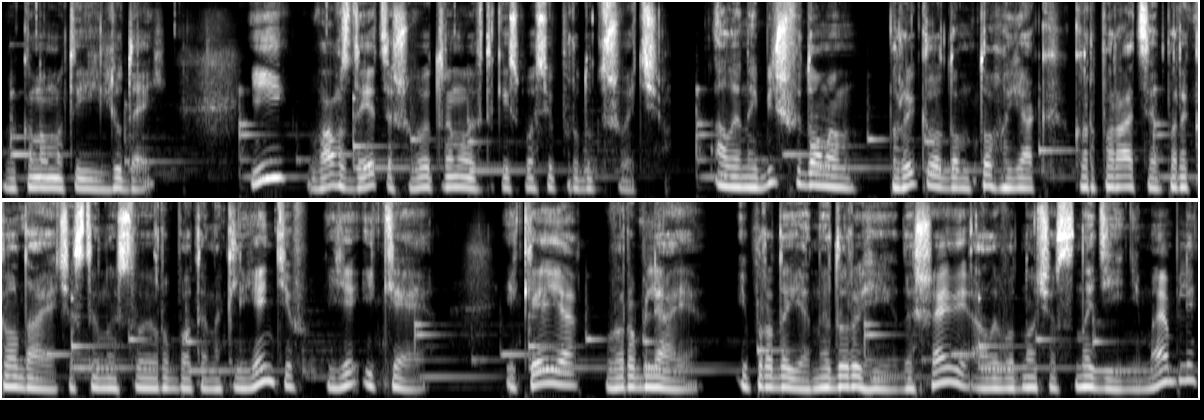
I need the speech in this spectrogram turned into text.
ви економите її людей, і вам здається, що ви отримали в такий спосіб продукт швидше. Але найбільш відомим прикладом того, як корпорація перекладає частину своєї роботи на клієнтів, є IKEA. IKEA виробляє і продає недорогі, дешеві, але водночас надійні меблі,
